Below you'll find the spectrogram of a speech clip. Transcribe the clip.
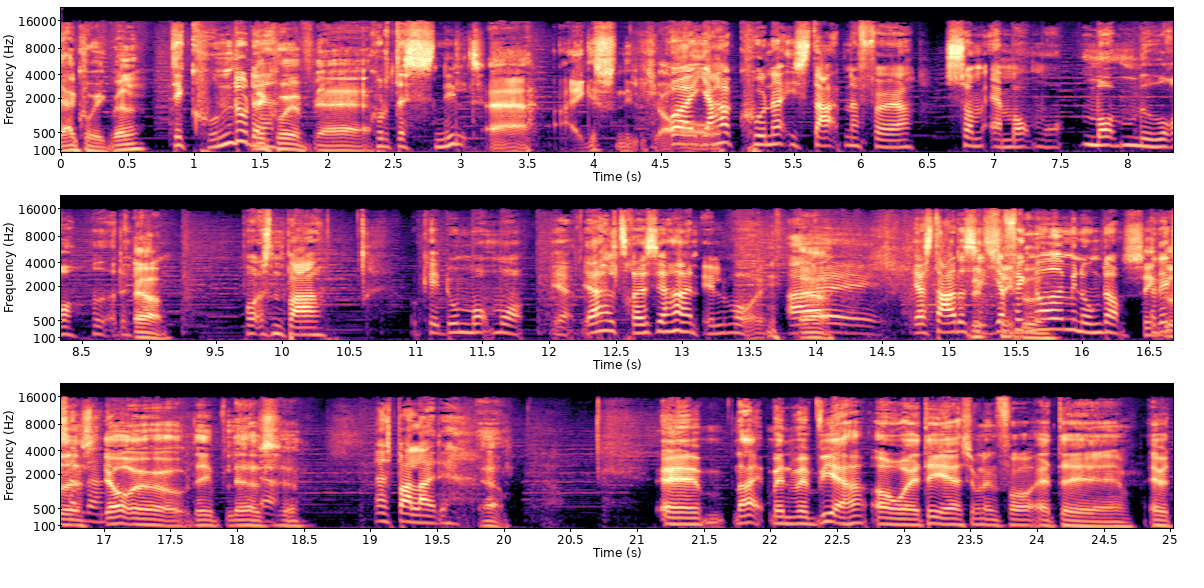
Jeg kunne ikke, vel? Det kunne du da. Det kunne jeg... Ja, Kunne du da snilt. ja ej, ikke snilt. Jo. Og jeg har kunder i starten af 40, som er mormor. Mormødre hedder det. Ja. Hvor jeg sådan bare, okay, du er mormor. Ja, jeg er 50, jeg har en 11-årig. Ej. Jeg startede sent. Jeg fik noget af min ungdom. er det ikke sådan der? Jo, jo, jo. Det, lad os... Ja. Lad os bare lege det. Ja. Øh, nej, men vi er her, og øh, det er simpelthen for at, øh, at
